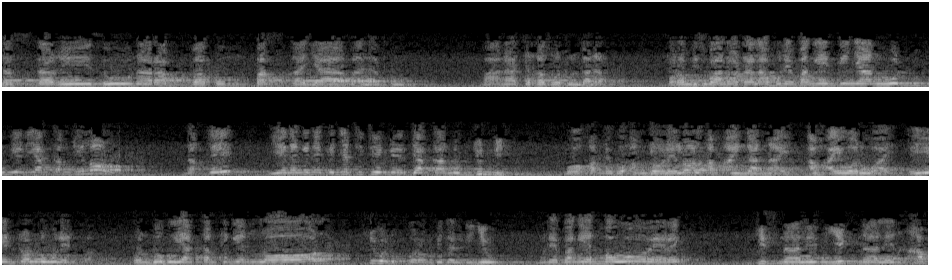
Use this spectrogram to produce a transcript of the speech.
tastagiisuuna rabbakum fastajaaba lakum maanaa ci xaswatul badar borom bi subhanahu wa taala mu ne ba ngeen di ñaan wëllu bu ngeen yàkkamti lool ndaxte yéen a ngi nekk ñetti téeméer jàkkaarlu junni boo xam ne bu am doole lool am ay ngànnaay am ay waruwaay te yéen tolluwu leen fa kon boobu yàkkamti ngeen lool xiwalu borom bi dal di ñëw mu ne ba ngeen ma woowee rek gis naa leen yëg naa leen xam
